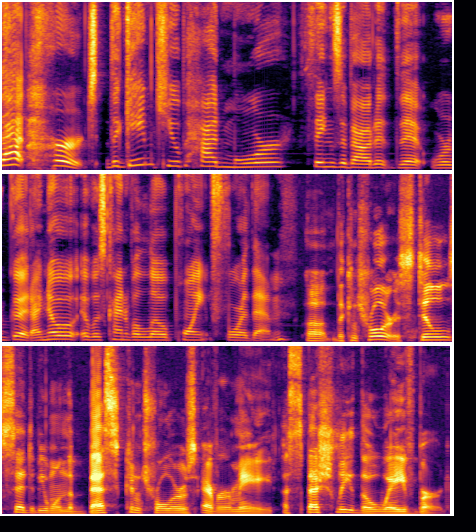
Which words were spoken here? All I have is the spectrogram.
That hurt. The GameCube had more things about it that were good. I know it was kind of a low point for them. Uh, the controller is still said to be one of the best controllers ever made, especially the Wavebird.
